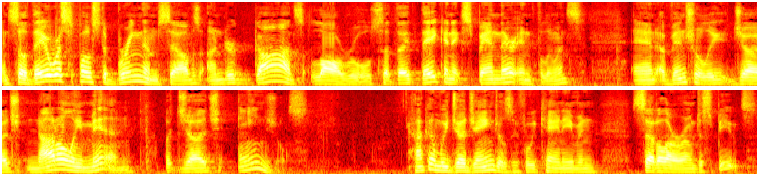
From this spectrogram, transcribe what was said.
And so they were supposed to bring themselves under God's law rules so that they can expand their influence and eventually judge not only men, but judge angels. How can we judge angels if we can't even settle our own disputes?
